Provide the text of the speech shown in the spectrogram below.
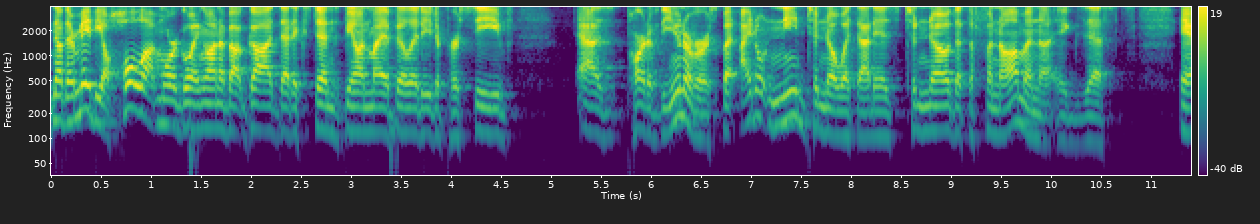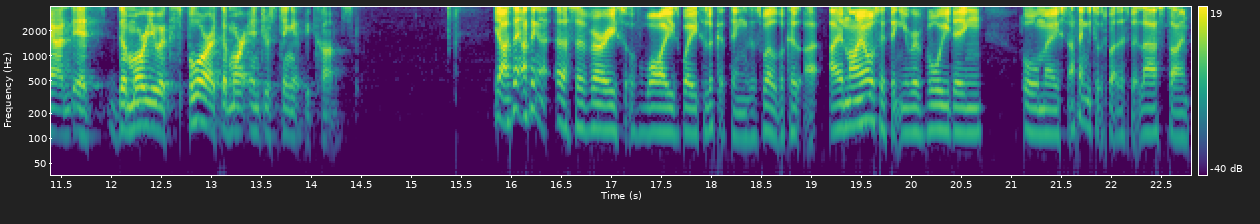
Now, there may be a whole lot more going on about God that extends beyond my ability to perceive as part of the universe, but I don't need to know what that is to know that the phenomena exists. And it's the more you explore it, the more interesting it becomes. Yeah, I think I think that's a very sort of wise way to look at things as well. Because I, and I also think you're avoiding almost. I think we talked about this a bit last time.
